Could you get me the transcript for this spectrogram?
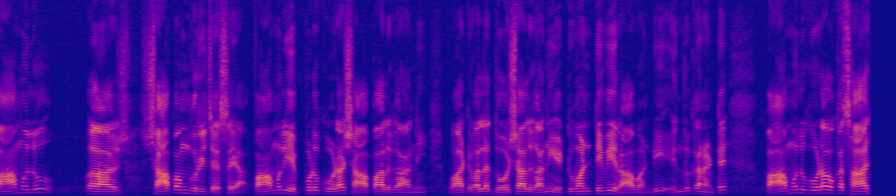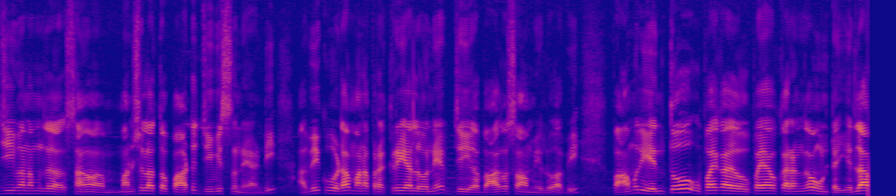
పాములు శాపం గురి చేసాయ పాములు ఎప్పుడు కూడా శాపాలు కానీ వాటి వల్ల దోషాలు కానీ ఎటువంటివి రావండి. ఎందుకనంటే పాములు కూడా ఒక సహజీవనం మనుషులతో పాటు జీవిస్తున్నాయండి. అవి కూడా మన ప్రక్రియలోనే జీ భాగస్వామ్యులు అవి. పాములు ఎంతో ఉపయోగ ఉపయోగకరంగా ఉంటాయి. ఎలా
